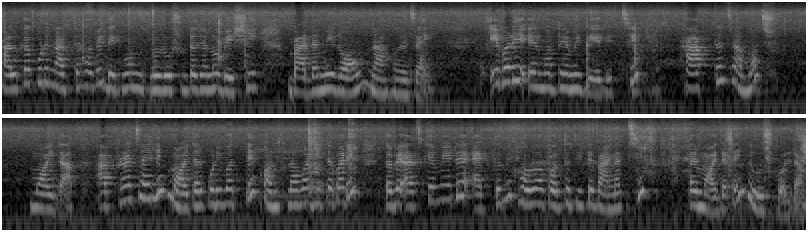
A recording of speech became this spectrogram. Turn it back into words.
হালকা করে নাড়তে হবে। দেখুন, রসুনটা যেন বেশি বাদামি রং না হয়ে যায়। এবারে এর মধ্যে আমি দিয়ে দিচ্ছি হাফ চা চামচ ময়দা। আপনারা চাইলে ময়দার পরিবর্তে কর্নফ্লাওয়ার দিতে পারেন, তবে আজকে আমি এটা একদমই ঘরোয়া পদ্ধতিতে বানাচ্ছি, তাই ময়দাটাই ইউজ করলাম।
